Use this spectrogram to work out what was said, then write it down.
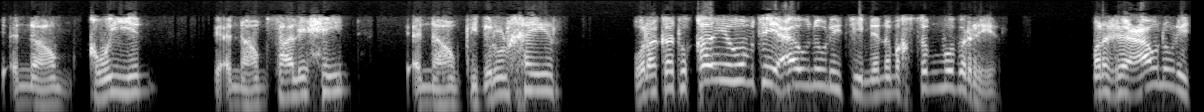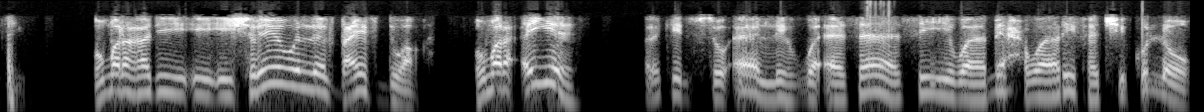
بأنهم قويين بأنهم صالحين بأنهم كيديروا الخير. وراه كتلقايهم تيعاونوا اليتيم لأن خصهم مبرر ما راه غيعاونوا اليتيم هما راه غادي يشريو الضعيف الدواء. هما راه إيه ولكن السؤال اللي هو أساسي ومحوري في هادشي كله.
